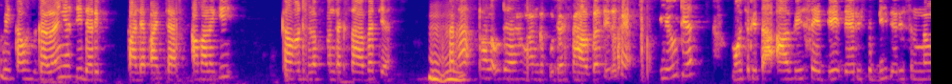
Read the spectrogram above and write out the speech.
lebih tahu segalanya sih daripada pacar apalagi kalau dalam konteks sahabat ya Mm-mm. karena kalau udah nganggap udah sahabat itu kayak ya udah mau cerita A B C D dari sedih dari seneng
